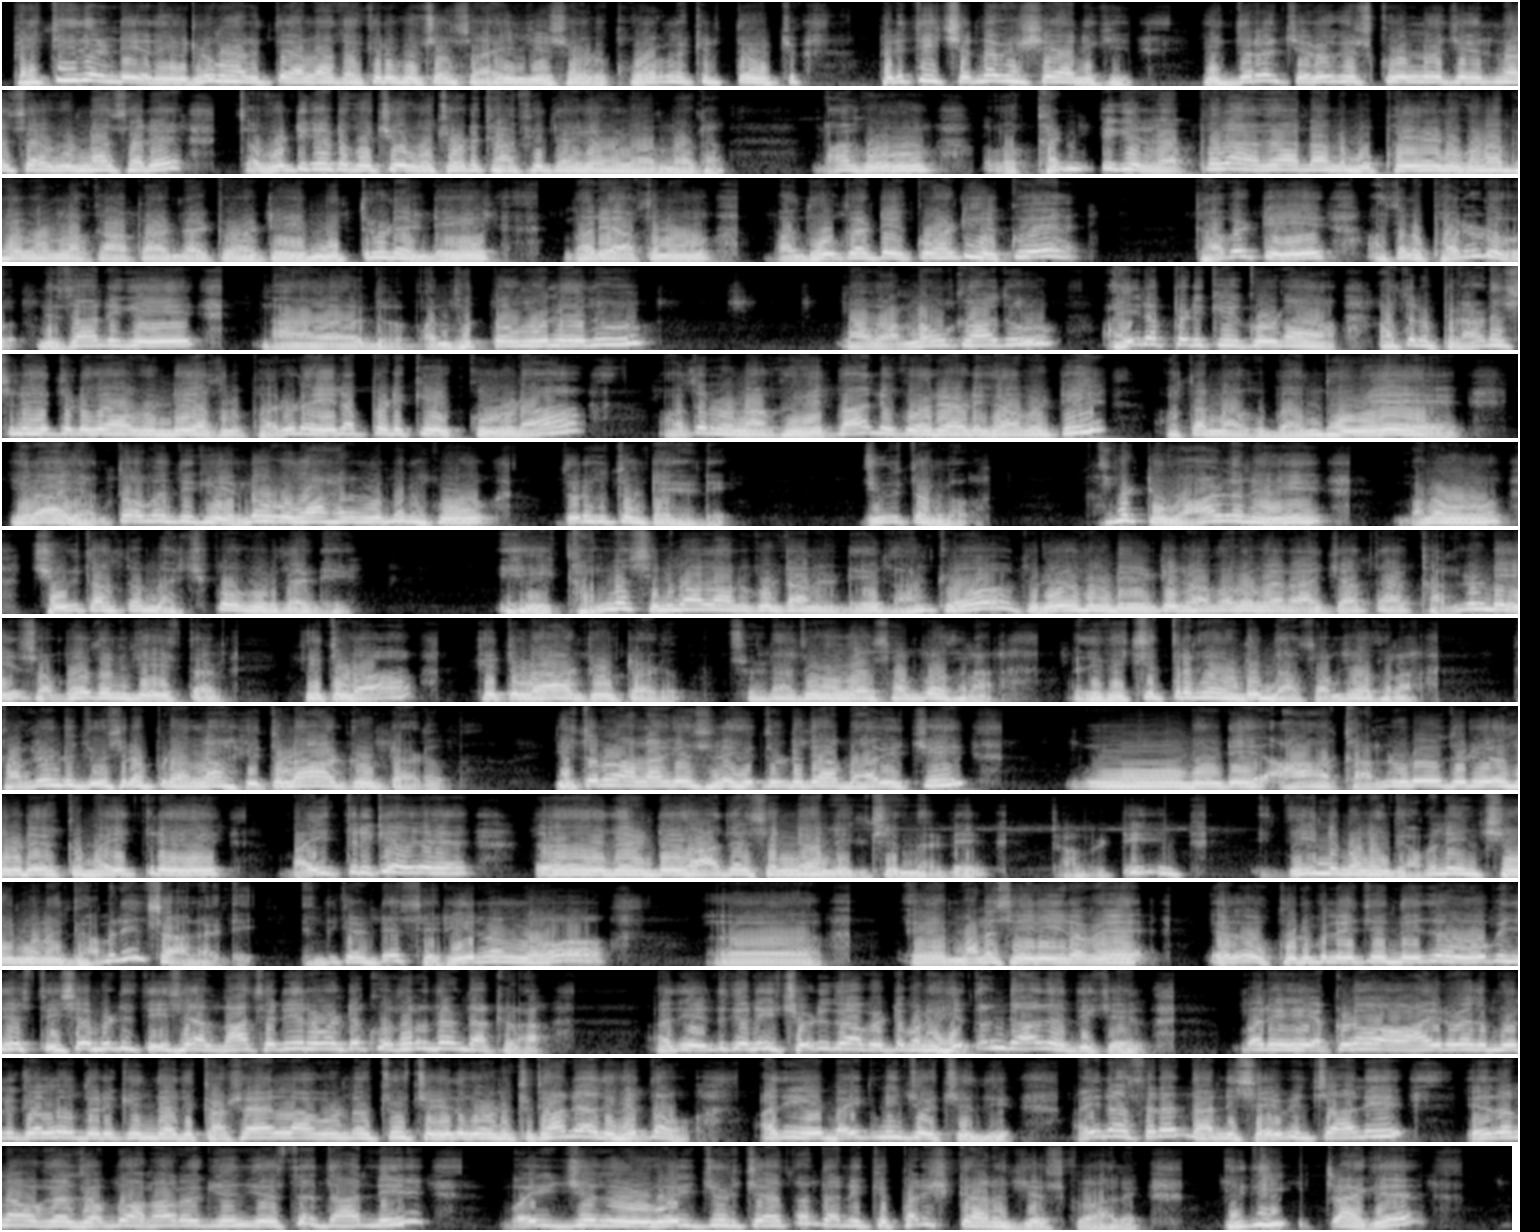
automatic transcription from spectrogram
ప్రతిదండి అది ఇల్లు మారితే అలా దగ్గర కూర్చొని సాయం చేసేవాడు. కూరల ఇస్తే వచ్చి ప్రతి చిన్న విషయానికి ఇద్దరం చెరువు స్కూల్లో చేరినా సరే ఉన్నా సరే ఒంటి గంటకు వచ్చి ఒక చోట కాఫీ తాగేవాళ్ళం అనమాట నాకు కంటికి రెప్పలాగా నన్ను ముప్పై ఏడు కూడా భీమంలో కాపాడినటువంటి మిత్రుడండి. మరి అతను బంధువు కంటే ఎక్కువ అంటే ఎక్కువే. కాబట్టి అతను పరుడు. నిజానికి నా బంధుత్వము లేదు నా వర్ణం కాదు. అయినప్పటికీ కూడా అతను ప్రాణ స్నేహితుడుగా ఉండి అతను పరుడు అయినప్పటికీ కూడా అతను నాకు హితాన్ని కోరాడు కాబట్టి అతను నాకు బంధువే. ఇలా ఎంతో మందికి ఎన్నో ఉదాహరణలు మనకు దొరుకుతుంటాయండి జీవితంలో. కాబట్టి వాళ్ళని మనం జీవితాంతం మర్చిపోకూడదండి. ఈ కర్ణ సినిమాలో అనుకుంటానండి. దాంట్లో దుర్యోధనుడు ఎన్టీ రామారావు గారు ఆ చేత కర్ణుని సంబోధన చేయిస్తాడు. హితుడా హితుడా అంటుంటాడు. చూడ అది ఒక సంబోధన. అది విచిత్రంగా ఉంటుంది ఆ సంబోధన. కర్ణుడిని చూసినప్పుడల్లా హితుడా అంటుంటాడు. ఇతను అలాగే స్నేహితుడిగా భావించి ఏంటి ఆ కర్ణుడు దుర్యోధనుడు యొక్క మైత్రి మైత్రికే ఆ, ఇదేంటి ఆదర్శంగా నిలిచిందండి. కాబట్టి దీన్ని మనం గమనించి మనం గమనించాలండి. ఎందుకంటే శరీరంలో మన శరీరమే ఏదో కురుపులు లేచింది ఏదో ఓపెన్ చేసి తీసేయమంటే తీసేయాలి. నా శరీరం అంటే కుదరదండి అక్కడ. అది ఎందుకని చెడు కాబట్టి మన హితం కాదు అది. చేయాలి మరి ఎక్కడో ఆయుర్వేద మూలికల్లో దొరికింది. అది కషాయంలాగా ఉండొచ్చు చేదుగా ఉండొచ్చు కానీ అది హితం. అది బయట నుంచి వచ్చింది. అయినా సరే దాన్ని సేవించాలి. ఏదైనా ఒక జబ్బు అనారోగ్యం చేస్తే దాన్ని వైద్యుడు వైద్యుడి చేత దానికి పరిష్కారం చేసుకోవాలి. ఇది ఇట్లాగే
